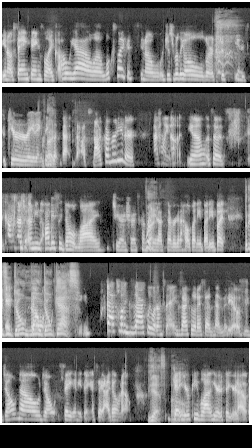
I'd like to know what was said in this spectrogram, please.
you know saying things like oh yeah well it looks like it's you know just really old or it's just you know it's deteriorating things right. like that that's not covered either definitely not you know so it's it comes down to i mean obviously don't lie to your insurance company right. that's never going to help anybody but but if you it, don't know don't, don't guess that's what exactly what I'm saying. Exactly what I said in that video. If you don't know, don't say anything. I say I don't know. Yes. Get oh. your people out here to figure it out.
